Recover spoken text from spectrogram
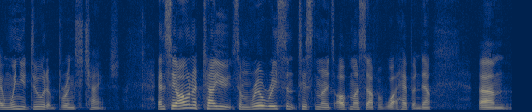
And when you do it, it brings change. And see, I want to tell you some real recent testimonies of myself of what happened. Now, um,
